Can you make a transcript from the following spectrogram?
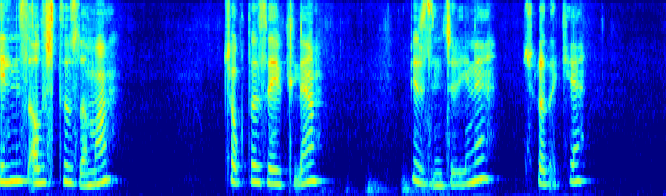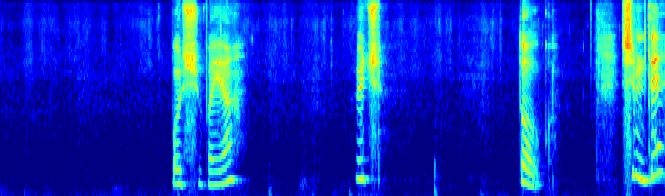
Eliniz alıştığı zaman çok da zevkli bir zincir yine şuradaki boş yuvaya 3 dolgu. Şimdi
